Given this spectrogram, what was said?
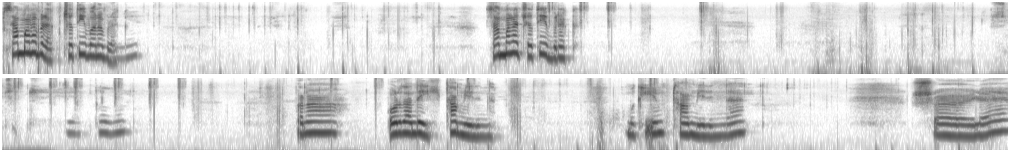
Sen bana bırak. Çatıyı bana bırak. Sen bana çatıyı bırak. Yapalım. Bana oradan değil tam yerinden. bakayım tam yerinden. Şöyle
